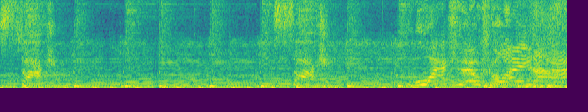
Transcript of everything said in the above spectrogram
Suck! Suck! Wax nucleator!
